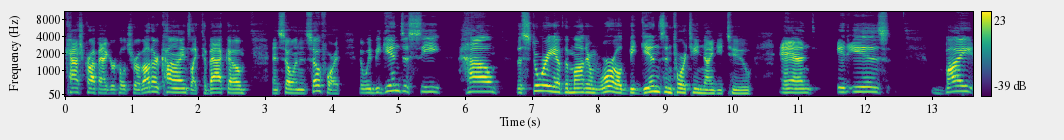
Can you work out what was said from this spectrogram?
cash crop agriculture of other kinds like tobacco, and so on and so forth, that we begin to see how the story of the modern world begins in 1492 and it is by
